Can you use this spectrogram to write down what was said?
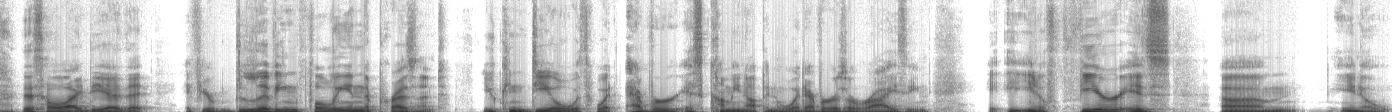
this whole idea that if you're living fully in the present, you can deal with whatever is coming up and whatever is arising. It, you know, fear is um, you know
